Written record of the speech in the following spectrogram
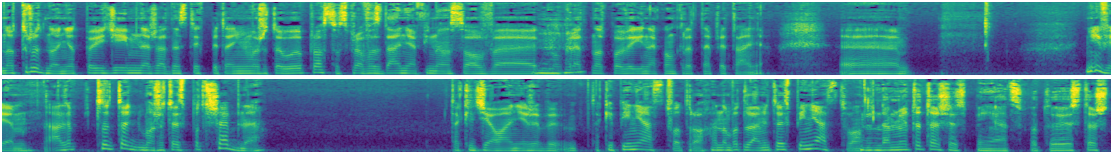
No trudno, nie odpowiedzieli mi na żadne z tych pytań, mimo że to były prosto sprawozdania finansowe, konkretne odpowiedzi na konkretne pytania. E, nie wiem, ale to, to może to jest potrzebne. Takie działanie, żeby, takie pieniactwo trochę, no bo dla mnie to jest pieniactwo. Dla mnie to też jest pieniactwo. To jest też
